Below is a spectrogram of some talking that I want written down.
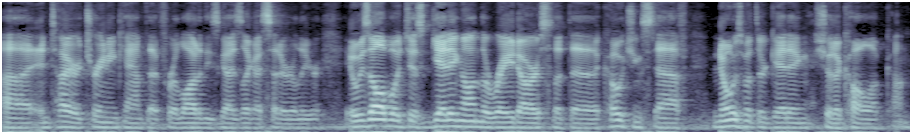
uh, entire training camp. That for a lot of these guys, like I said earlier, it was all about just getting on the radar so that the coaching staff knows what they're getting should a call up come.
